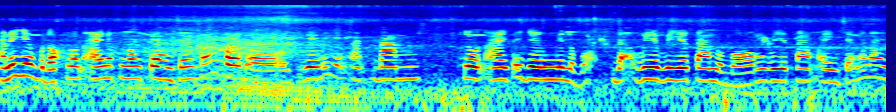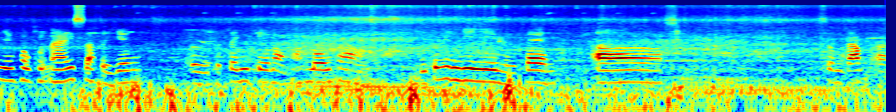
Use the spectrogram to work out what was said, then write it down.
អានេះយើងបដោះខ្លួនឯងនៅក្នុងផ្ទះអញ្ចឹងទៅពេលដែលយើងនេះយើងអាចដាំ ខ្លួនឯងទៅយើងមានរបបដាក់វាវាតាមរបងវាតាមអីអញ្ចឹងណាយើងហូបខ្លួនឯងសោះតែយើងអឺទៅទិញគេនាំអស់លុយផងនិយាយទៅវាងាយមែនតើអឺសម្រាប់អឺ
